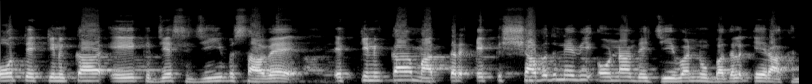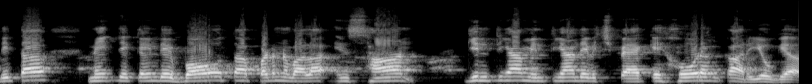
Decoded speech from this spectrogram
ਉਹ ਤੇ ਕਿਨਕਾ ਏਕ ਜਿਸ ਜੀਵ ਸਾਵੇ, ਇੱਕ ਕਿਨਕਾ ਮਾਤਰ, ਇੱਕ ਸ਼ਬਦ ਨੇ ਵੀ ਉਹਨਾਂ ਦੇ ਜੀਵਨ ਨੂੰ ਬਦਲ ਕੇ ਰੱਖ ਦਿੱਤਾ। ਨਹੀਂ ਤੇ ਕਹਿੰਦੇ ਬਹੁਤਾ ਪੜਨ ਵਾਲਾ ਇਨਸਾਨ ਗਿਣਤੀਆਂ ਮਿੰਤੀਆਂ ਦੇ ਵਿੱਚ ਪੈ ਕੇ ਹੋਰ ਹੰਕਾਰੀ ਹੋ ਗਿਆ।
